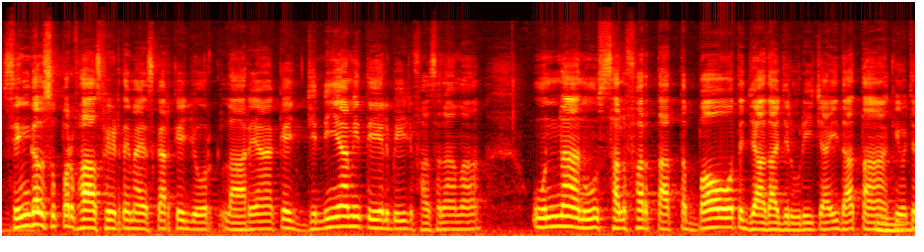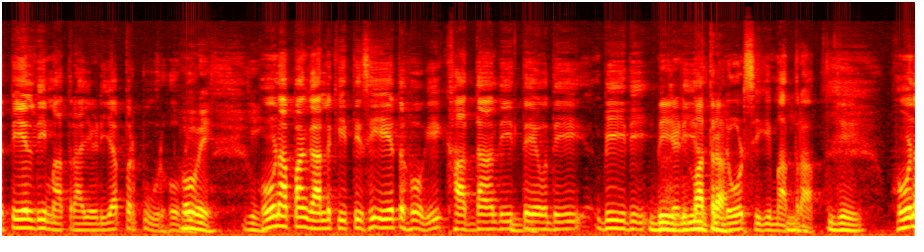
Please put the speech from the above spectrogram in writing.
ਸਿੰਗਲ ਸੁਪਰ ਫਾਸਫੇਟ ਤੇ ਮੈਂ ਇਸ ਕਰਕੇ ਜ਼ੋਰ ਲਾ ਰਿਹਾ ਕਿ ਜਿੰਨੀਆਂ ਵੀ ਤੇਲ ਬੀਜ ਫਸਲਾਂ ਵਾ ਉਹਨਾਂ ਨੂੰ ਸਲਫਰ ਤੱਤ ਬਹੁਤ ਜ਼ਿਆਦਾ ਜ਼ਰੂਰੀ ਚਾਹੀਦਾ ਤਾਂ ਕਿ ਉਹ ਚ ਤੇਲ ਦੀ ਮਾਤਰਾ ਜਿਹੜੀ ਆ ਭਰਪੂਰ ਹੋਵੇ। ਹੁਣ ਆਪਾਂ ਗੱਲ ਕੀਤੀ ਸੀ ਇਹ ਤਾਂ ਹੋ ਗਈ ਖਾਦਾਂ ਦੀ ਤੇ ਉਹਦੀ ਬੀਜ ਦੀ ਜਿਹੜੀ ਲੋੜ ਸੀਗੀ ਮਾਤਰਾ। ਜੀ। ਹੁਣ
